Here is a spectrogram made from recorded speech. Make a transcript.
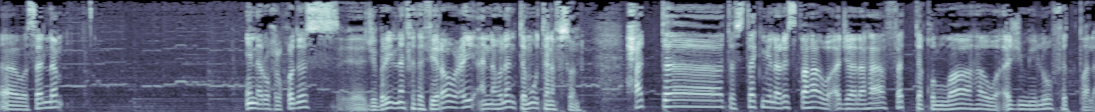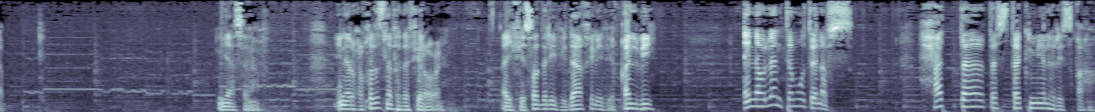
آه، وسلم إن روح القدس جبريل نفث في روعي أنه لن تموت نفس حتى تستكمل رزقها وأجلها فاتقوا الله وأجملوا في الطلب. يا سلام. إن روح القدس نفث في روعي. أي في صدري في داخلي في قلبي إنه لن تموت نفس حتى تستكمل رزقها.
